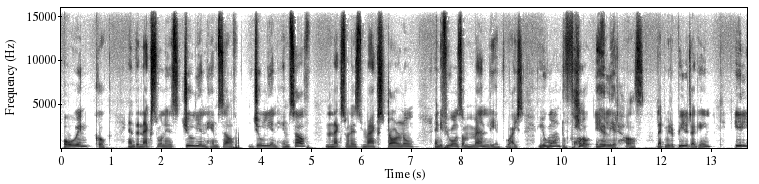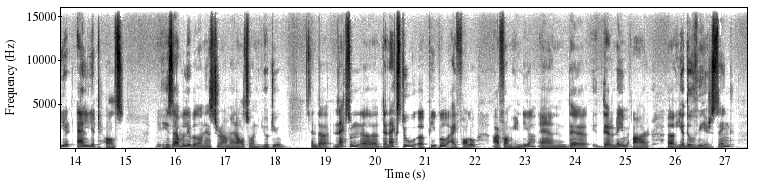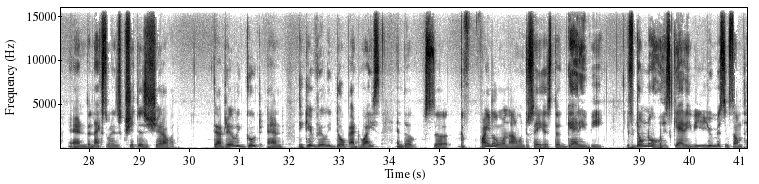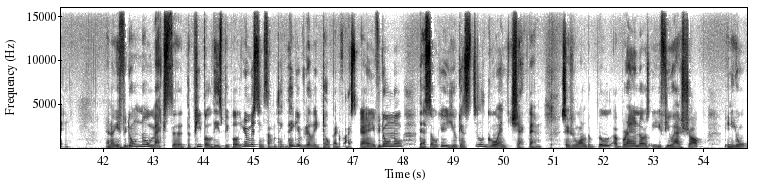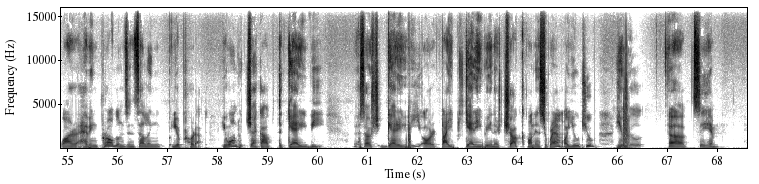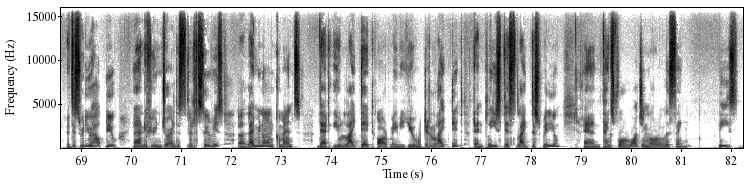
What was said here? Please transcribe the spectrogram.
Owen cook. And the next one is julien himself. Julien himself next one is Max Tornow. And if you want some manly advice, you want to follow Elliott Hulse. Let me repeat it again. Elliott Elliott Hulse. He's available on Instagram and also on YouTube. And the next one, uh, the next two uh, people I follow are from India, and their their name are uh, Yaduvir Singh, and the next one is Kshitij Sherawat. They are really good, and they give really dope advice. And the uh, the final one i want to say is the gary vee if you don't know who is gary vee you're missing something. And if you don't know max the, the people these people you're missing something. They give really dope advice. And if you don't know that's okay. You can still go and check them. So if you want to build a brand or if you have shop and you are having problems in selling your product you want to check out the gary vee search Gary Vee or type Gary Vaynerchuk on Instagram or YouTube, you will uh, see him. If this video helped you and if you enjoyed this little series, uh, let me know in comments that you liked it or maybe you didn't like it then please dislike this video. And thanks for watching or listening. Peace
